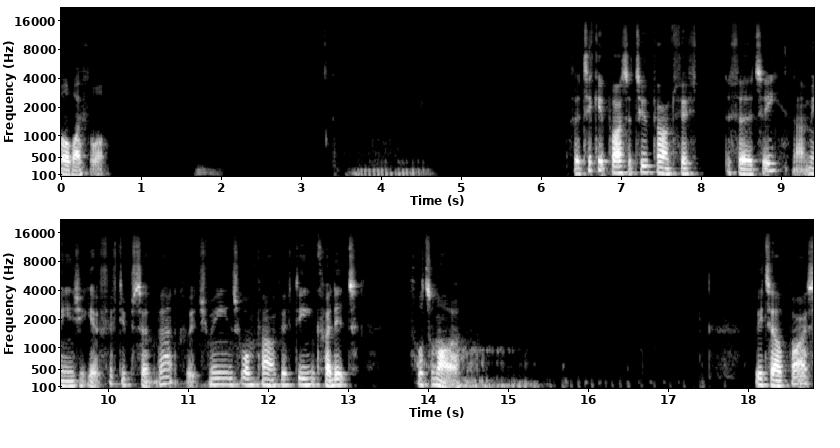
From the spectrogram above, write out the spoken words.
4x4. For a ticket price of £2.30, that means you get 50% back, which means £1.15 credit for tomorrow. Retail price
